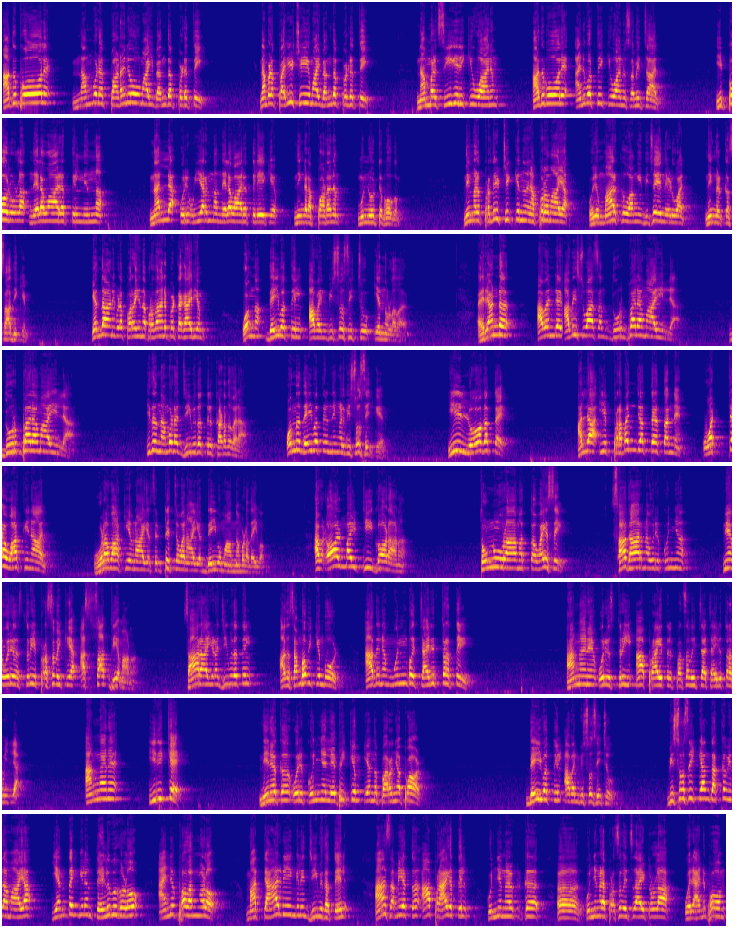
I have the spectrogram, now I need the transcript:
അതുപോലെ നമ്മുടെ പഠനവുമായി ബന്ധപ്പെടുത്തി നമ്മുടെ പരീക്ഷയുമായി ബന്ധപ്പെടുത്തി നമ്മൾ സ്വീകരിക്കുവാനും അതുപോലെ അനുവർത്തിക്കുവാനും ശ്രമിച്ചാൽ ഇപ്പോഴുള്ള നിലവാരത്തിൽ നിന്ന് നല്ല ഒരു ഉയർന്ന നിലവാരത്തിലേക്ക് നിങ്ങളുടെ പഠനം മുന്നോട്ട് പോകും. നിങ്ങൾ പ്രതീക്ഷിക്കുന്നതിനപ്പുറമായ ഒരു മാർക്ക് വാങ്ങി വിജയം നേടുവാൻ നിങ്ങൾക്ക് സാധിക്കും. എന്താണ് ഇവിടെ പറയുന്ന പ്രധാനപ്പെട്ട കാര്യം? ഒന്ന് ദൈവത്തിൽ അവൻ വിശ്വസിച്ചു എന്നുള്ളത്. രണ്ട് അവന്റെ അവിശ്വാസം ദുർബലമായില്ല. ദുർബലമായില്ല. ഇത് നമ്മുടെ ജീവിതത്തിൽ കടന്നു വരാം. ഒന്ന് ദൈവത്തിൽ നിങ്ങൾ വിശ്വസിക്കുക ഈ ലോകത്തെ അല്ല ഈ പ്രപഞ്ചത്തെ തന്നെ ഒറ്റ വാക്കിനാൽ ഉളവാക്കിയവനായ സൃഷ്ടിച്ചവനായ ദൈവമാണ് നമ്മുടെ ദൈവം. അവൻ ഓൾ മൈറ്റി ഗോഡാണ് തൊണ്ണൂറാമത്തെ വയസ്സിൽ സാധാരണ ഒരു കുഞ്ഞിനെ ഒരു സ്ത്രീ പ്രസവിക്കുക അസാധ്യമാണ്. സാറായിയുടെ ജീവിതത്തിൽ അത് സംഭവിക്കുമ്പോൾ അതിന് മുൻപ് ചരിത്രത്തിൽ അങ്ങനെ ഒരു സ്ത്രീ ആ പ്രായത്തിൽ പ്രസവിച്ച ചരിത്രമില്ല. അങ്ങനെ ഇരിക്കെ. നിനക്ക് ഒരു കുഞ്ഞ് ലഭിക്കും എന്ന് പറഞ്ഞപ്പോൾ ദൈവത്തിൽ അവൻ വിശ്വസിച്ചു. വിശ്വസിക്കാൻ തക്കവിധമായ എന്തെങ്കിലും തെളിവുകളോ അനുഭവങ്ങളോ മറ്റാരുടെയെങ്കിലും ജീവിതത്തിൽ ആ സമയത്ത് ആ പ്രായത്തിൽ കുഞ്ഞുങ്ങൾക്ക് കുഞ്ഞുങ്ങളെ പ്രസവിച്ചതായിട്ടുള്ള ഒരനുഭവം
